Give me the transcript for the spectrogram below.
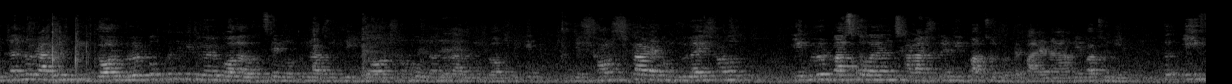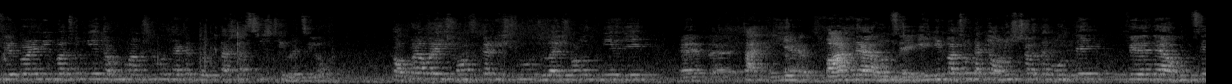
অন্যান্য রাজনৈতিক দলগুলোর পক্ষ থেকে যেভাবে বলা হচ্ছে, নতুন রাজনৈতিক দল সহ অন্যান্য রাজনৈতিক দল থেকে যে সংস্কার এবং জুলাই সনদ, এগুলোর বাস্তবায়ন ছাড়া আসলে নির্বাচন হতে পারে না, নির্বাচন নিয়ে। তো এই ফেব্রুয়ারি নির্বাচন নিয়ে যখন মানুষের মধ্যে একটা প্রত্যাশা সৃষ্টি হয়েছিল, তখন আবার এই সংস্কার ইস্যু জুলাই সনদ নিয়ে যে ইয়ে বার দেওয়া হচ্ছে, এই নির্বাচনটাকে অনিশ্চয়তার মধ্যে ফেলে দেওয়া হচ্ছে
